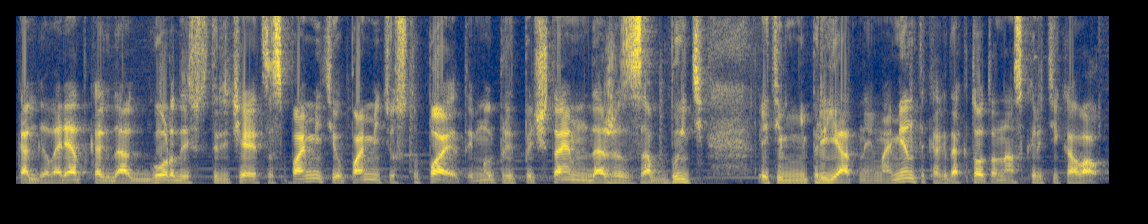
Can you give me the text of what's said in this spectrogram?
Как говорят, когда гордость встречается с памятью, память уступает, и мы предпочитаем даже забыть эти неприятные моменты, когда кто-то нас критиковал.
